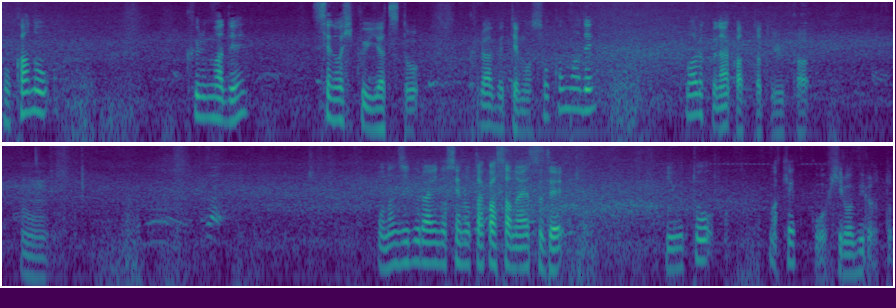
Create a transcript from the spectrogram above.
他の車で背の低いやつと比べてもそこまで悪くなかったというか、うん、同じぐらいの背の高さのやつで言うと、まあ、結構広々と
